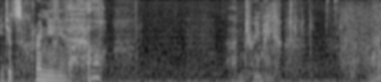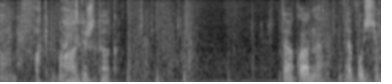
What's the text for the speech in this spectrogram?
Идет сохранение. Hell? I'm dreaming. Or out of my fucking А, даже так. Так, ладно, допустим.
